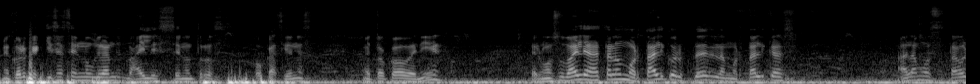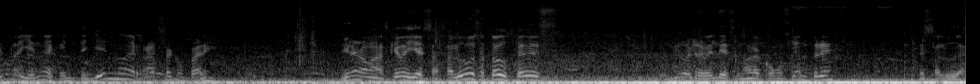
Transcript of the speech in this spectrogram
Me acuerdo que aquí se hacen unos grandes bailes. En otras ocasiones me tocó venir. Hermosos bailes. Ahí están los mortálicos, los plebes de las mortálicas. Álamos está ahorita lleno de gente, lleno de raza, compadre. Miren nomás, qué belleza. Saludos a todos ustedes. Amigo el rebelde de Sonora, como siempre, les saluda.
